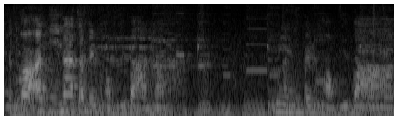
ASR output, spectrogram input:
แล้วก็อันนี้น่าจะเป็นของพี่บานเนาะ อันนนี้เป็นของพี่บาน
